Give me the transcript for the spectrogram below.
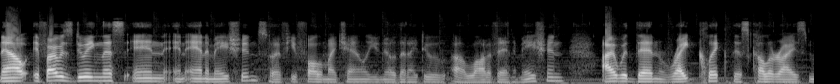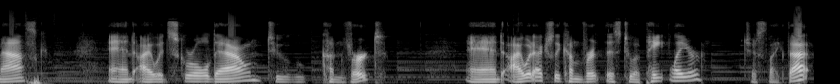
Now, if I was doing this in an animation, so if you follow my channel, you know that I do a lot of animation, I would then right click this colorized mask and I would scroll down to convert and I would actually convert this to a paint layer just like that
